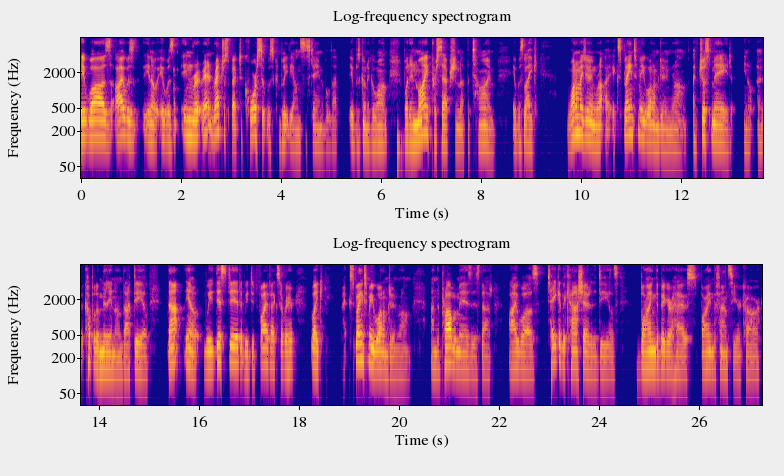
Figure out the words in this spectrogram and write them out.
it was, I was, you know, it was in, re- in retrospect, of course, it was completely unsustainable that it was going to go on. But in my perception at the time, it was like, what am I doing wrong? Uh, explain to me what I'm doing wrong. I've just made, you know, a couple of million on that deal. That, you know, we this did, we did 5x over here. Like, explain to me what I'm doing wrong. And the problem is, is that I was taking the cash out of the deals, buying the bigger house, buying the fancier car,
